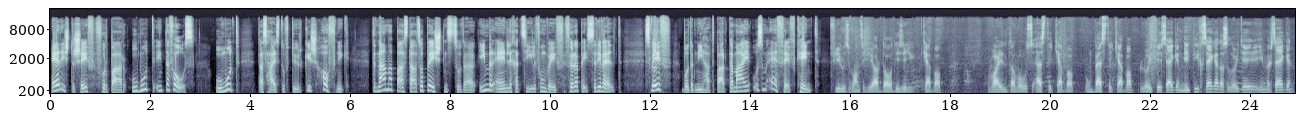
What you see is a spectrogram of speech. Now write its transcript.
Er ist der Chef vor Bar Umut in Davos. Umut, das heißt auf Türkisch Hoffnung. Der Name passt also bestens zu den immer ähnlichen Zielen vom WEF für eine bessere Welt. Das WEF, wo der Nihat Bartamay aus dem FF kennt. 24 Jahre da diese Kebab, weil Davos erste Kebab und beste Kebab. Leute sagen, nicht ich sage, dass Leute immer sagen.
